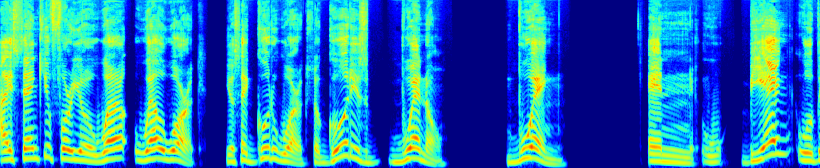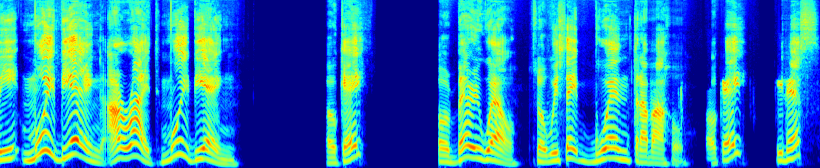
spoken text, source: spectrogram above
I thank you for your well well work. You say good work. So good is bueno. Buen. And bien will be muy bien. All right. Muy bien. Okay? Or very well. So we say buen trabajo. Okay? Inés,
